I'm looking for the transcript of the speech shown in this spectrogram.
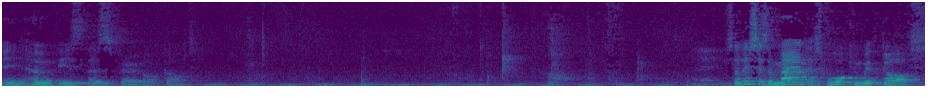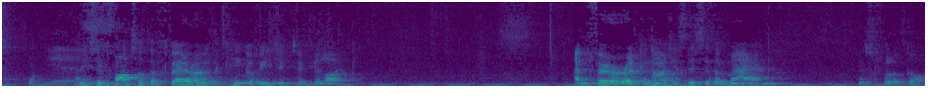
in whom is the Spirit of God? So, this is a man that's walking with God, yes. and he's in front of the Pharaoh, the king of Egypt, if you like. And Pharaoh recognizes this is a man full of God.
